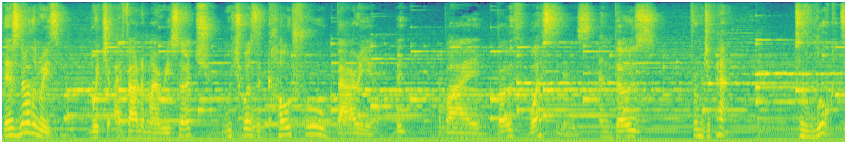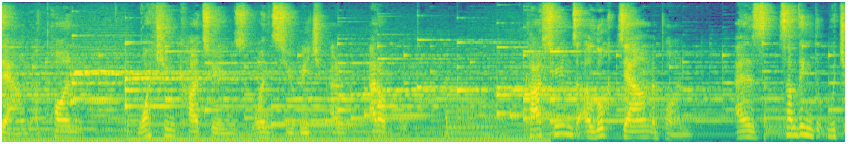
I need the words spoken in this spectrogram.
There's another reason, which I found in my research, which was a cultural barrier by both Westerners and those from Japan to look down upon watching cartoons once you reach adulthood. Cartoons are looked down upon as something which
